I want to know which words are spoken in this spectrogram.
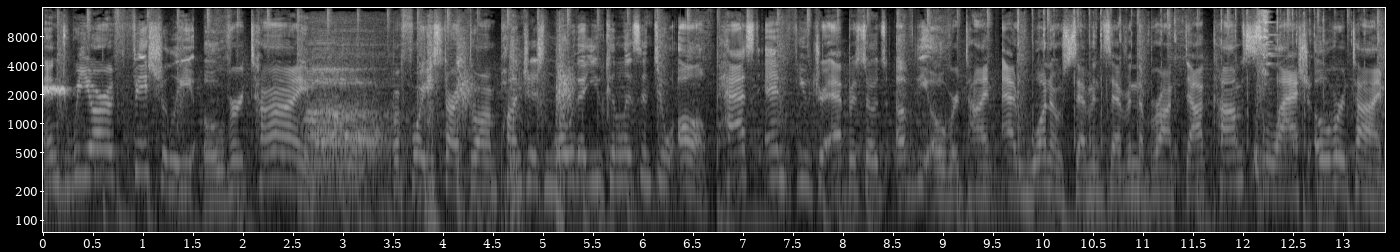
And we are officially overtime. Before you start throwing punches, know that you can listen to all past and future episodes of The Overtime at 1077thebronc.com slash overtime.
